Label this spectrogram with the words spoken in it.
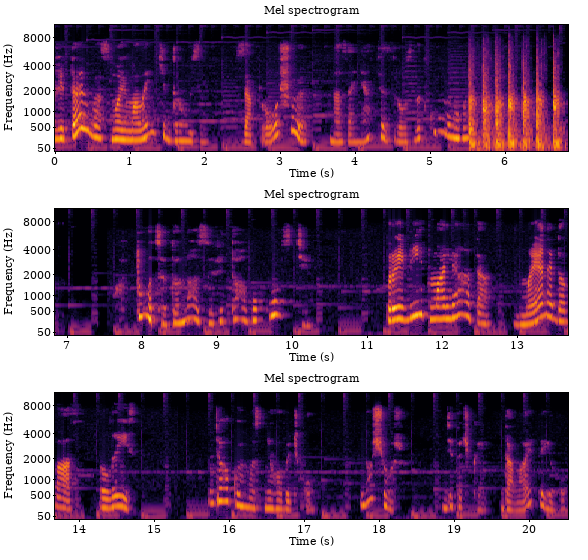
Вітаю вас, мої маленькі друзі! Запрошую на заняття з розвитку мови. Хто це до нас завітав у гості? Привіт, малята! В мене до вас лист. Дякуємо, сніговичку. Ну що ж, діточки, давайте його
